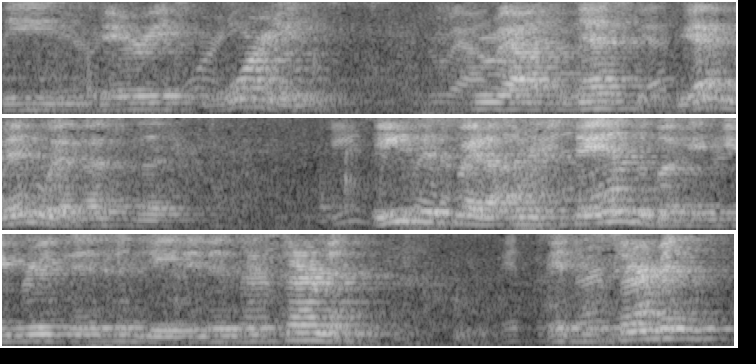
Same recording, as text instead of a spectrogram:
these various warnings throughout the message. If you haven't been with us, the easiest way to understand the book of Hebrews is indeed it is a sermon. It's a sermon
